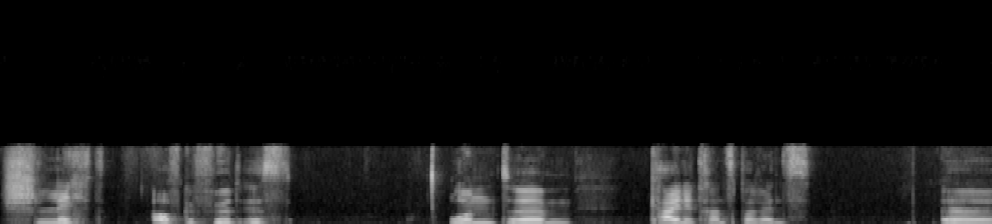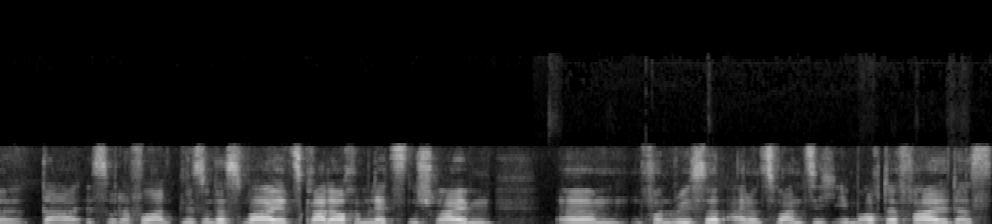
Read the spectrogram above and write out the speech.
schlecht aufgeführt ist und ähm, keine Transparenz äh, da ist oder vorhanden ist. Und das war jetzt gerade auch im letzten Schreiben ähm, von Restart 21 eben auch der Fall, dass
